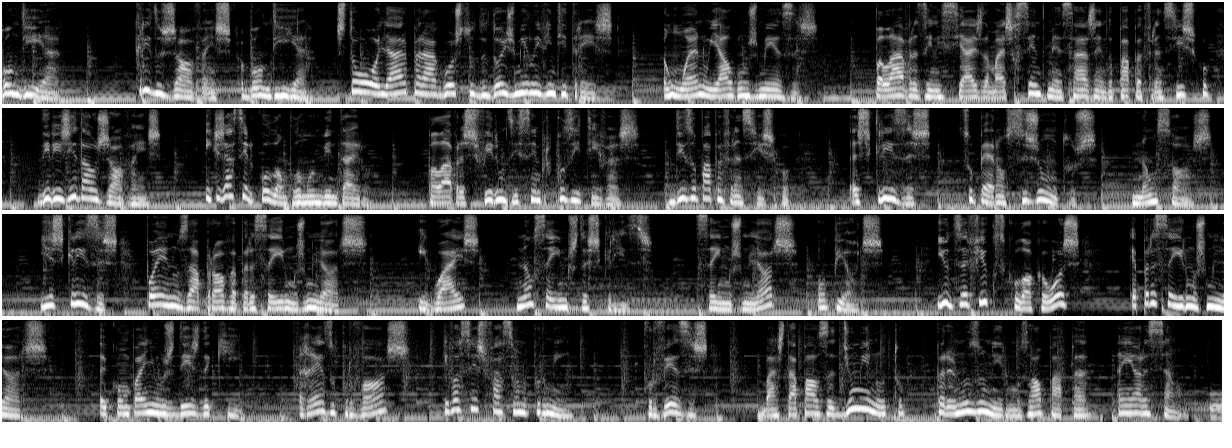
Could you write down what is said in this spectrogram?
Bom dia. Queridos jovens, bom dia. Estou a olhar para agosto de 2023, a um ano e alguns meses. Palavras iniciais da mais recente mensagem do Papa Francisco, dirigida aos jovens e que já circulam pelo mundo inteiro. Palavras firmes e sempre positivas. Diz o Papa Francisco: as crises superam-se juntos, não sós. E as crises põem-nos à prova para sairmos melhores. Iguais, não saímos das crises. Saímos melhores ou piores. E o desafio que se coloca hoje é para sairmos melhores. Acompanho-os desde aqui. Rezo por vós e vocês façam-no por mim. Por vezes, basta a pausa de um minuto para nos unirmos ao Papa em oração.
